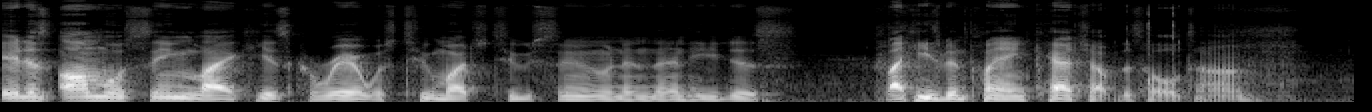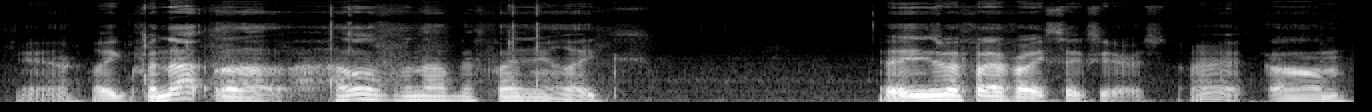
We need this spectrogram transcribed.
it has almost seemed like his career was too much too soon, and then he just like he's been playing catch up this whole time. Yeah, like Fanat. Uh, how long has not been fighting? Like, uh, he's been fighting for like six years. All right. Um.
